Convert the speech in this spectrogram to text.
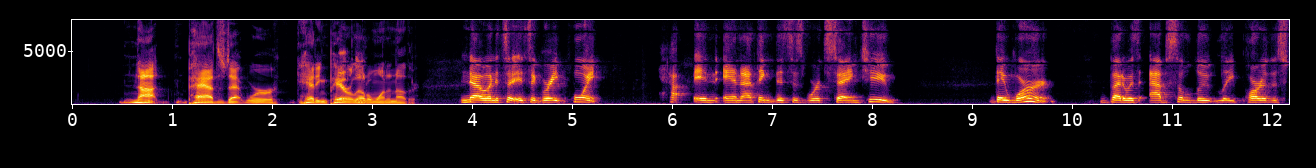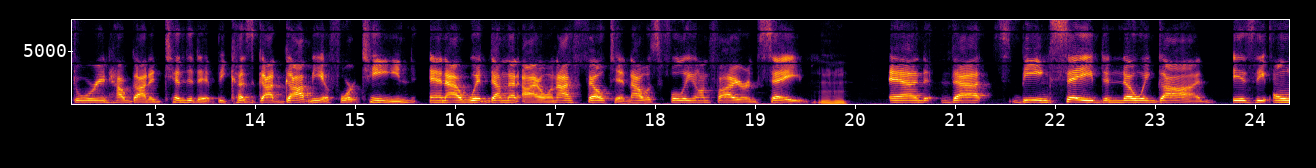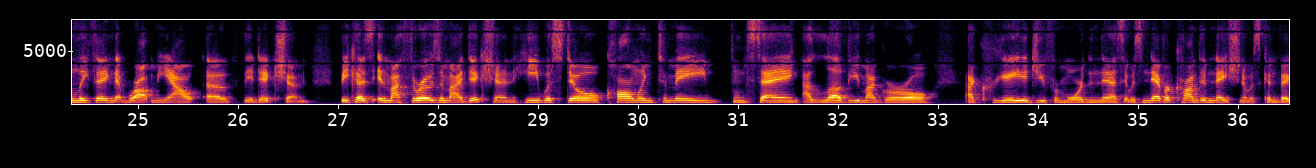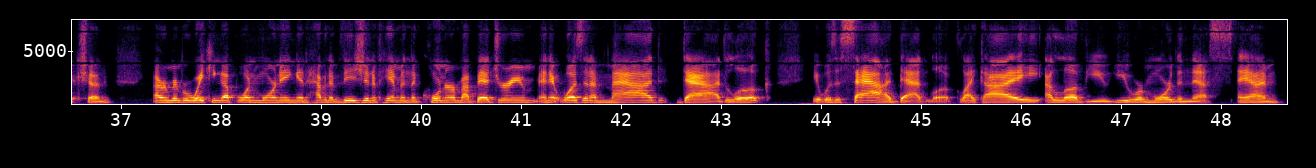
not paths that were heading parallel to one another. No, and it's a it's a great point, and and I think this is worth saying too. They weren't, but it was absolutely part of the story and how God intended it because God got me at 14 and I went down that aisle and I felt it and I was fully on fire and saved. Mm-hmm. And that being saved and knowing God is the only thing that brought me out of the addiction because in my throes of my addiction, he was still calling to me and saying, I love you, my girl. I created you for more than this. It was never condemnation, it was conviction. I remember waking up one morning and having a vision of him in the corner of my bedroom, and it wasn't a mad dad look. It was a sad dad look. Like I, I love you. You are more than this. And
